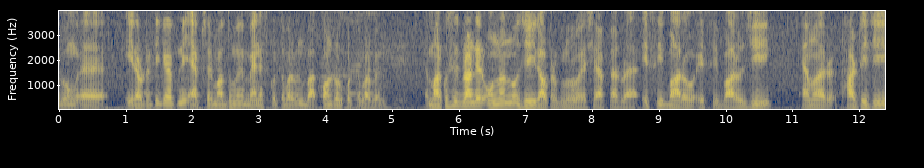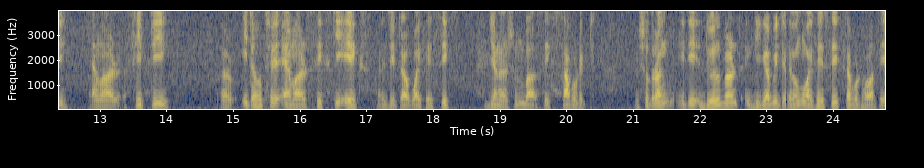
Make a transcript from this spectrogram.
এবং এই রাউটারটিকে আপনি অ্যাপসের মাধ্যমে ম্যানেজ করতে পারবেন বা কন্ট্রোল করতে পারবেন। মার্কোসিস ব্র্যান্ডের অন্যান্য যেই রাউটারগুলো রয়েছে, আপনার এসি বারো এসি বারো G MR thirty G MR fifty এটা হচ্ছে এমআর সিক্সটি এক্স, যেটা ওয়াইফাই সিক্স জেনারেশন বা সিক্স সাপোর্টেড। সুতরাং এটি ডুয়েল ব্র্যান্ড, গিগাবিট এবং ওয়াইফাই সিক্স সাপোর্ট হওয়াতে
